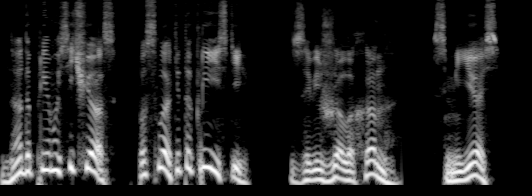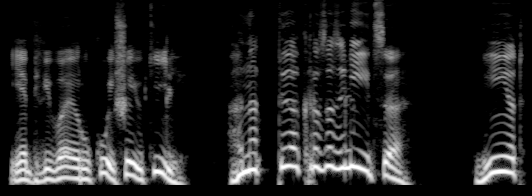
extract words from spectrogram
«Надо прямо сейчас послать это Кристи!» — завизжала Ханна, смеясь и обвивая рукой шею Килли. «Она так разозлится!» «Нет,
